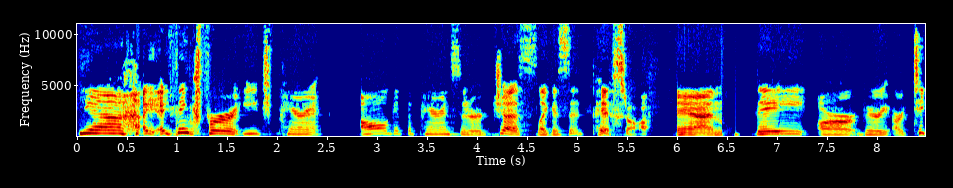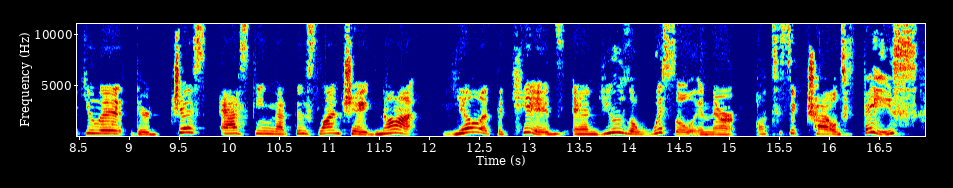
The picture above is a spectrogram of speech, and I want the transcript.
Yeah, I, I think for each parent, I'll get the parents that are just, like I said, pissed off. And they are very articulate. They're just asking that this lunch aide not yell at the kids and use a whistle in their autistic child's face.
